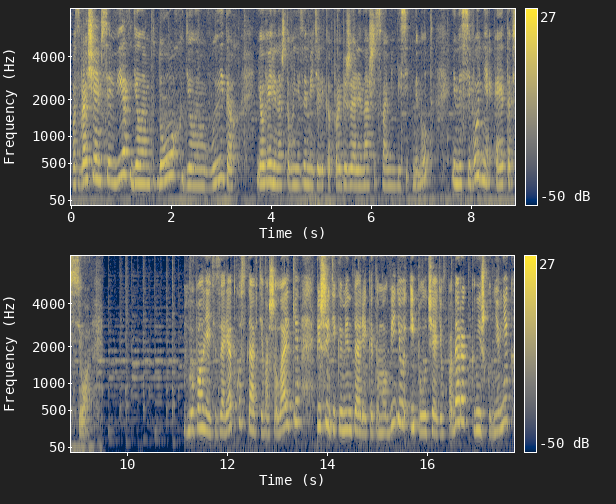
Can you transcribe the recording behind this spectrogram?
Возвращаемся вверх, делаем вдох, делаем выдох. Я уверена, что вы не заметили, как пробежали наши с вами 10 минут. И на сегодня это все. Выполняйте зарядку, ставьте ваши лайки, пишите комментарии к этому видео и получайте в подарок книжку-дневник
